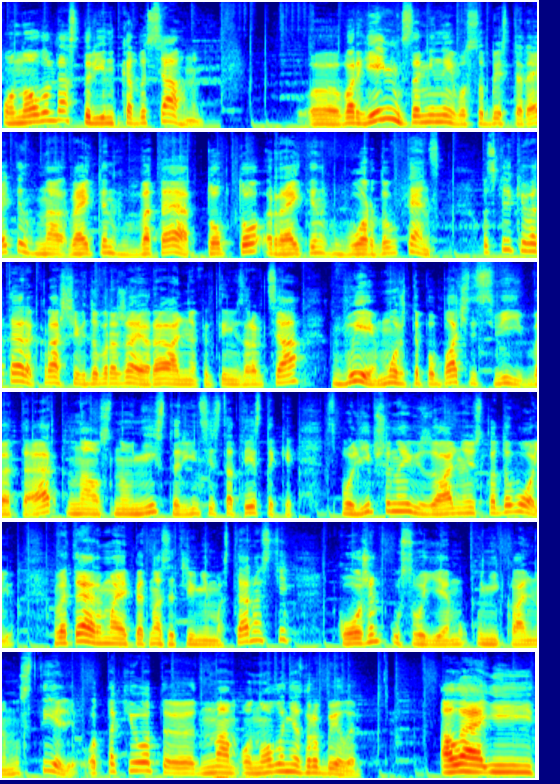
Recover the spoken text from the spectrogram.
Оновлена сторінка досягнень. Е, Wargaming замінив особистий рейтинг на рейтинг ВТР, тобто рейтинг World of Tanks. Оскільки ВТР краще відображає реальну ефективність гравця, ви можете побачити свій ВТР на основній сторінці статистики з поліпшеною візуальною складовою. ВТР має 15 рівнів майстерності, кожен у своєму унікальному стилі. От такі от е, нам оновлення зробили. Але і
